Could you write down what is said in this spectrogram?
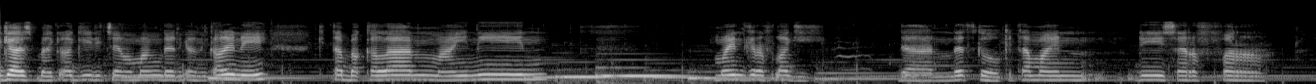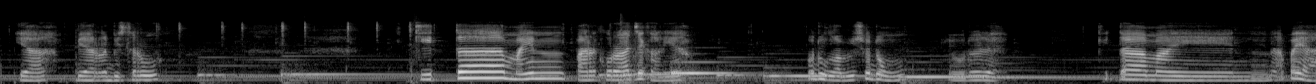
guys, balik lagi di channel Mang dan kali ini kita bakalan mainin Minecraft lagi. Dan let's go, kita main di server ya, biar lebih seru. Kita main parkour aja kali ya. Waduh, nggak bisa dong. Ya udah deh. Kita main apa ya?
